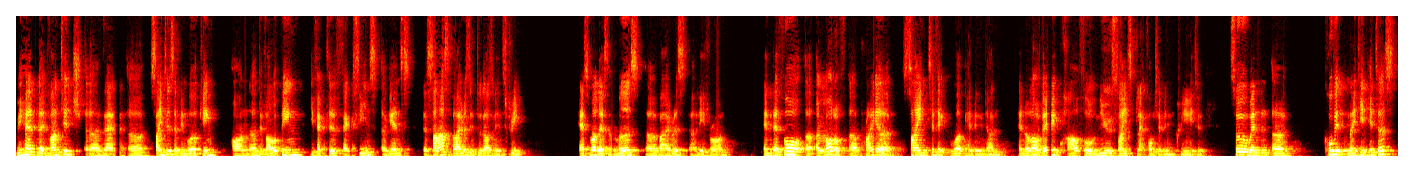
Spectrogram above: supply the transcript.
We had the advantage uh, that uh, scientists have been working on developing effective vaccines against the SARS virus in 2003 as well as the MERS uh, virus uh, later on. And therefore, uh, a lot of prior scientific work had been done and a lot of very powerful new science platforms have been created. So when COVID-19 hit us,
